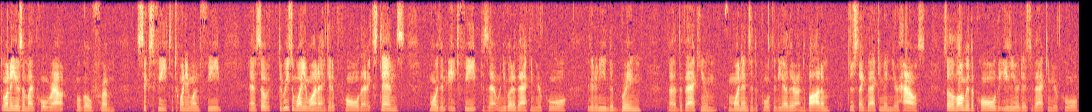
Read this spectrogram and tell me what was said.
The one I use on my pool route will go from 6 feet to 21 feet. And so the reason why you want to get a pole that extends more than 8 feet is that when you go to vacuum your pool, you're going to need to bring uh, the vacuum from one end of the pool to the other on the bottom, just like vacuuming your house. So the longer the pole, the easier it is to vacuum your pool.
